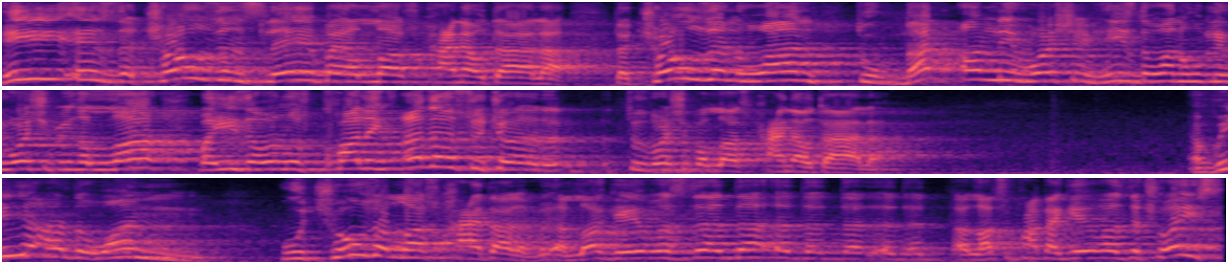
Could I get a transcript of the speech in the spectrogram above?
He is the chosen slave by Allah subhanahu wa ta'ala. The chosen one to not only worship, he's the one who will be worshipping Allah, but he's the one who's calling others to, to worship Allah subhanahu wa ta'ala. And we are the one who chose Allah subhanahu wa ta'ala. Allah gave us the, the, the, the, the Allah subhanahu wa ta'ala gave us the choice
